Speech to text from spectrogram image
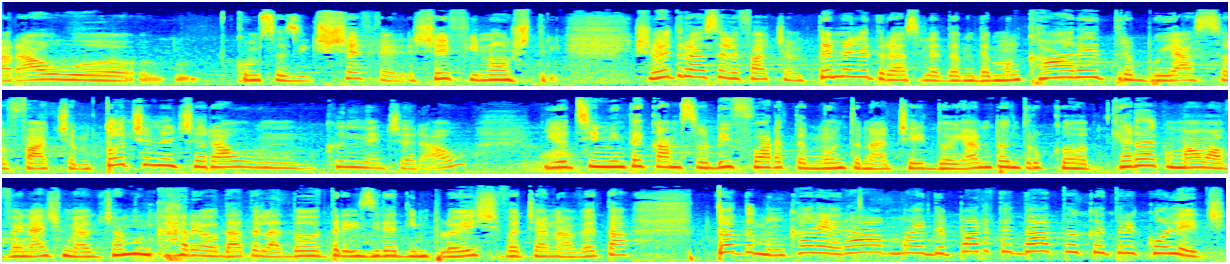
erau uh, cum să zic, șefele, șefii noștri. Și noi trebuia să le facem temele, trebuia să le dăm de mâncare, trebuia să facem tot ce ne cerau în, când ne cerau. Wow. Eu țin minte că am slăbit foarte mult în acei doi ani, pentru că chiar dacă mama venea și mi-aducea mâncare odată la două, trei zile din ploiești și făcea naveta, toată mâncarea era mai departe dată către colegi.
